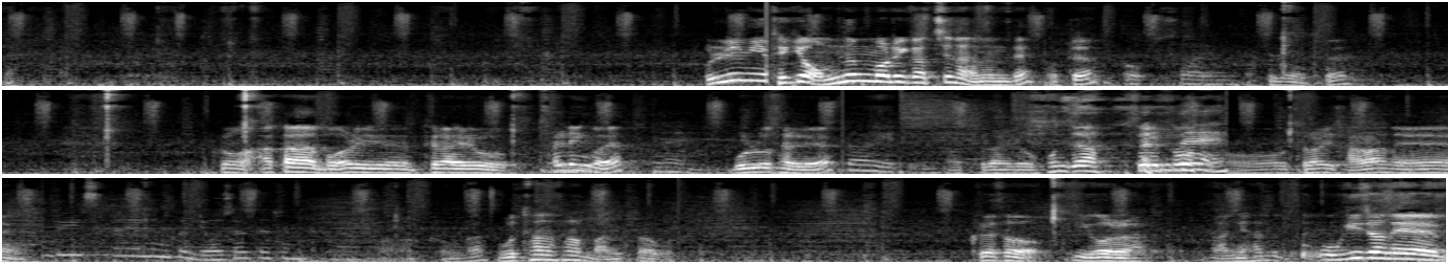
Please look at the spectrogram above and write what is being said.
네. 볼륨이 되게 없는 머리 같진 않은데 어때요? 없어요. 볼륨 없어요? 그럼 아까 머리 드라이로 살린 거예요? 네. 뭘로 살려요? 프라이드. 아, 드라이로 혼자 셀프? 네. 어 드라이 잘하네. 뿌리 살리는 건 여자들은 다. 아, 그런가? 못하는 사람 많더라고. 그래서 이걸 많이 거. 오기 전에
